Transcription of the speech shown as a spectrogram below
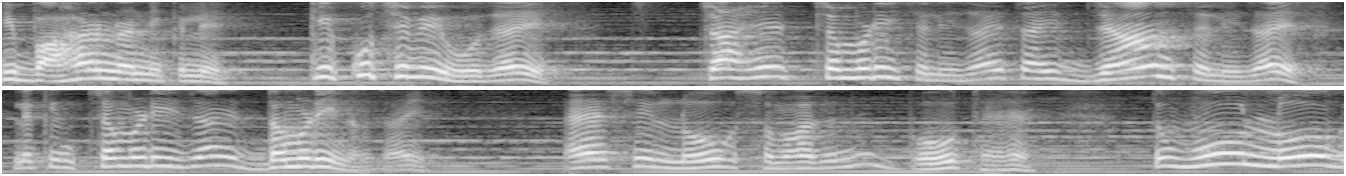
कि बाहर ना निकले, कि कुछ भी हो जाए, चाहे चमड़ी चली जाए, चाहे जान चली जाए, लेकिन चमड़ी जाए, दमड़ी ना जाए। ऐसे लोग समाज में बहुत हैं। तो वो लोग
